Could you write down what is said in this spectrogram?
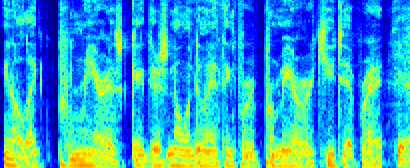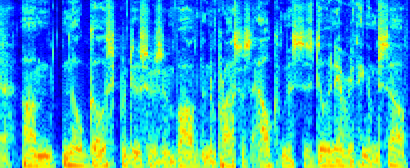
you know, like Premier is. There's no one doing anything for Premier or Q-Tip, right? Yeah. Um, no ghost producers involved in the process. Alchemist is doing everything himself,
